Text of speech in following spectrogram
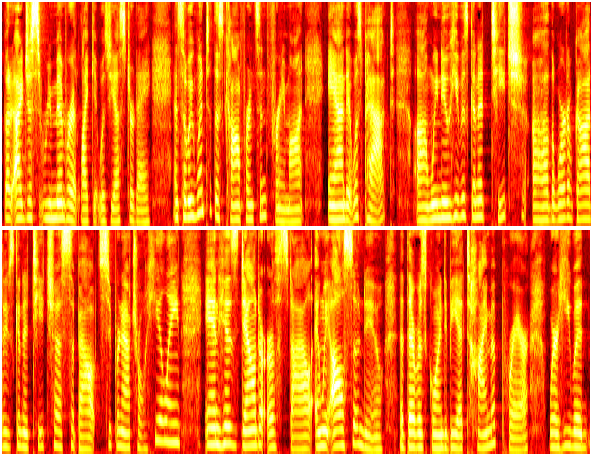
but I just remember it like it was yesterday. And so we went to this conference in Fremont, and it was packed. Um, we knew he was going to teach uh, the Word of God. He was going to teach us about supernatural healing and his down to earth style. And we also knew that there was going to be a time of prayer where he would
